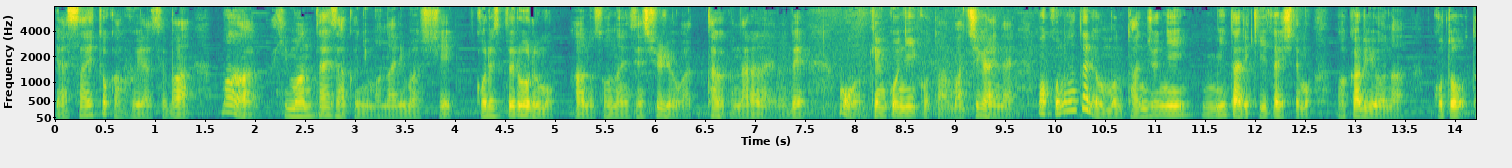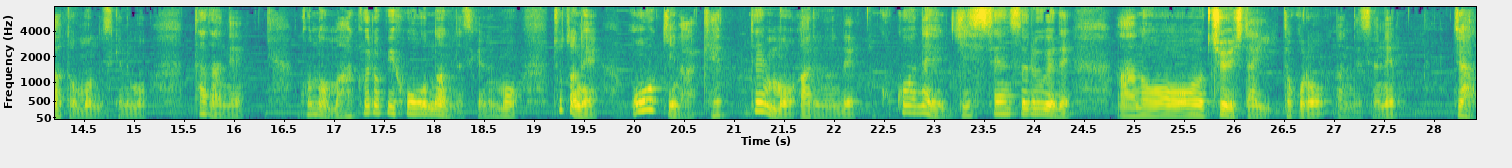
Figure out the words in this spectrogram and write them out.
野菜とか増やせばまあ肥満対策にもなりますしコレステロールもあのそんなに摂取量が高くならないのでもう健康にいいことは間違いない、まあ、この辺りはもう単純に見たり聞いたりしても分かるようなことだと思うんですけどもただねこのマクロビ法なんですけどもちょっとね大きな欠点もあるのでここはね実践する上であの、注意したいところなんですよね。じゃあ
